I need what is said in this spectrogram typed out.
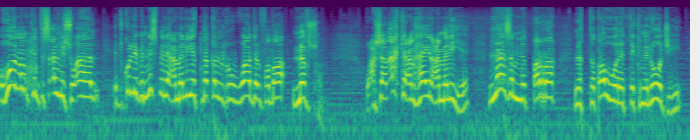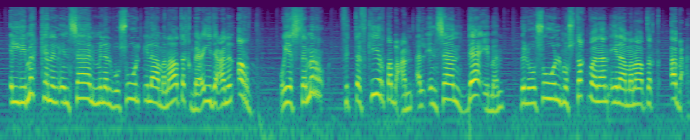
وهون ممكن تسألني سؤال تقول لي بالنسبة لعملية نقل رواد الفضاء نفسهم وعشان أحكي عن هاي العملية لازم نتطرق للتطور التكنولوجي اللي مكن الإنسان من الوصول إلى مناطق بعيدة عن الأرض ويستمر في التفكير طبعا الإنسان دائما بالوصول مستقبلا إلى مناطق أبعد.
